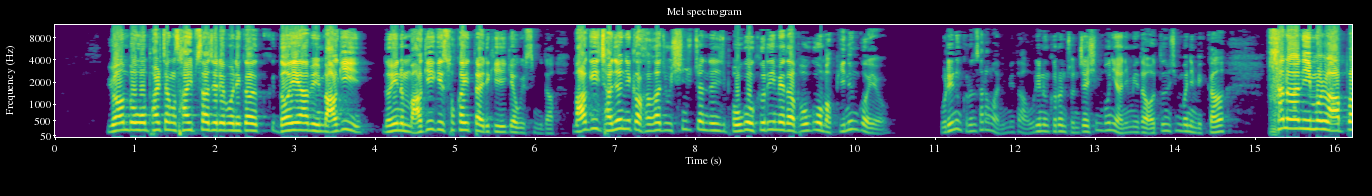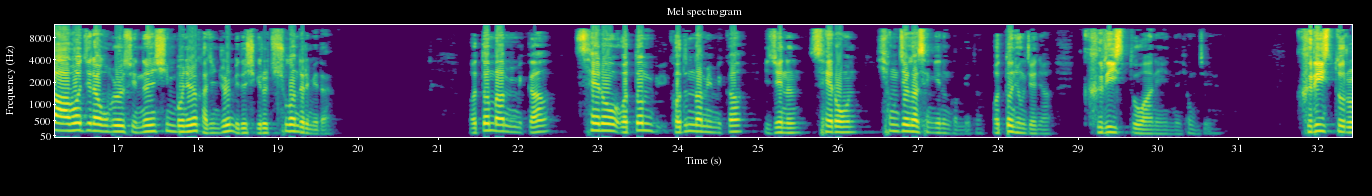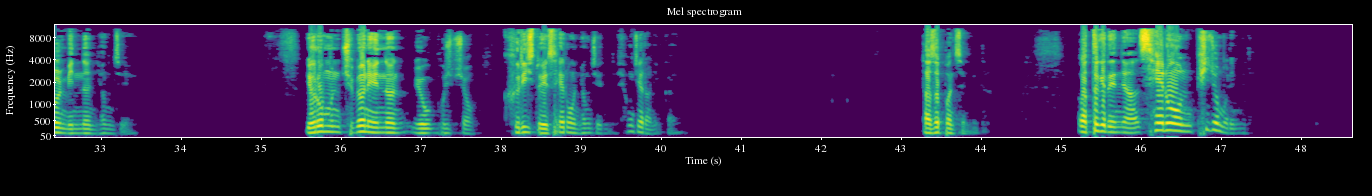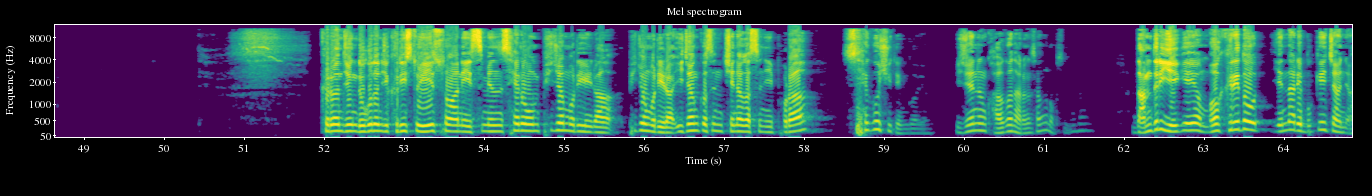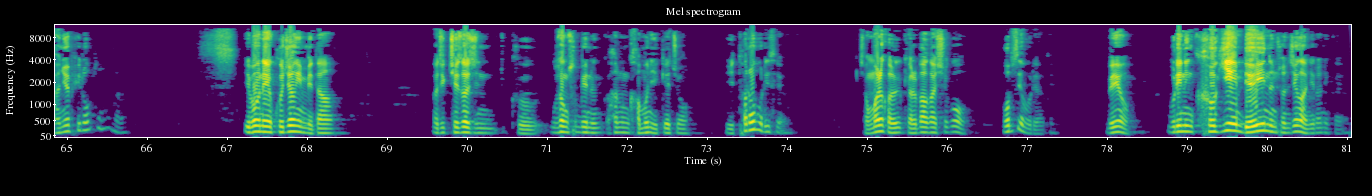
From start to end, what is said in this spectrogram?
요한복음 8장 44절에 보니까 너의 아비 마귀 너희는 마귀에게 속하 있다 이렇게 얘기하고 있습니다. 마귀 자녀니까 가가지고 신주잔든지 보고 그림에다 보고 막 비는 거예요. 우리는 그런 사람 아닙니다. 우리는 그런 존재 신분이 아닙니다. 어떤 신분입니까? 하나님을 아빠 아버지라고 부를 수 있는 신분을 가진 줄 믿으시기를 축원드립니다. 어떤 마음입니까? 새로 어떤 거듭남입니까? 이제는 새로운 형제가 생기는 겁니다. 어떤 형제냐? 그리스도 안에 있는 형제예요. 그리스도를 믿는 형제예요. 여러분 주변에 있는 요 보십시오. 그리스도의 새로운 형제 형제라니까요. 다섯 번째입니다. 어떻게 됐냐? 새로운 피조물입니다. 그런즉 누구든지 그리스도 예수 안에 있으면 새로운 피조물이라 피조물이라 이전 것은 지나갔으니 보라 새 것이 된 거예요. 이제는 과거 나랑 상관없습니다. 남들이 얘기해요. 뭐 그래도 옛날에 묶여있지 않냐? 아니요 필요 없습니다. 이번에 구정입니다. 아직 제사진 그 우상 숭배는 하는 가문이 있겠죠. 이 털어버리세요. 정말 결박하시고 없애버려야 돼요. 왜요? 우리는 거기에 매여 있는 존재가 아니라니까요.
